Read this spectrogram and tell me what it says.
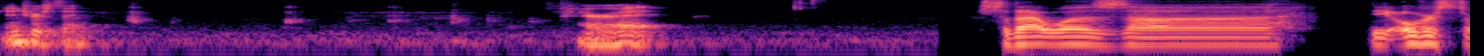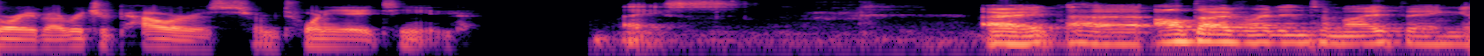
Interesting. All right. So that was uh The Overstory by Richard Powers from 2018. Nice. All right, uh, I'll dive right into my thing.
